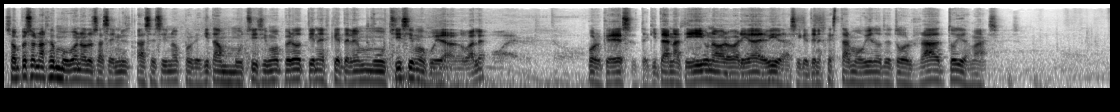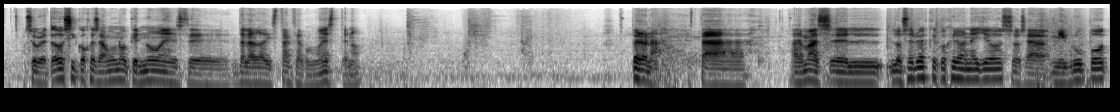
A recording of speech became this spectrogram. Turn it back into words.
Son personajes muy buenos los asesinos porque quitan muchísimo, pero tienes que tener muchísimo cuidado, ¿vale? Porque eso, te quitan a ti una barbaridad de vida, así que tienes que estar moviéndote todo el rato y demás. Sobre todo si coges a uno que no es de, larga distancia como este, ¿no? Pero nada, está... Además, los héroes que cogieron ellos, o sea, mi grupo,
